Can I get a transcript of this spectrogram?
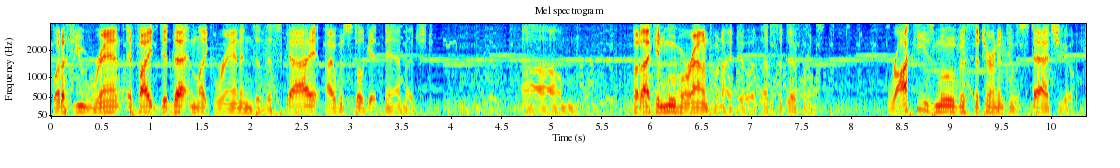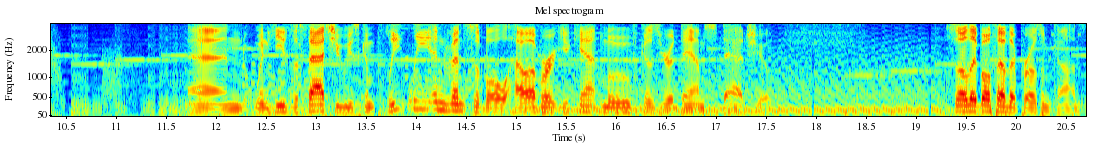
But if you ran... If I did that and, like, ran into this guy, I would still get damaged. Um... But I can move around when I do it, that's the difference. Rocky's move is to turn into a statue. And when he's a statue, he's completely invincible. However, you can't move because you're a damn statue. So they both have their pros and cons.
